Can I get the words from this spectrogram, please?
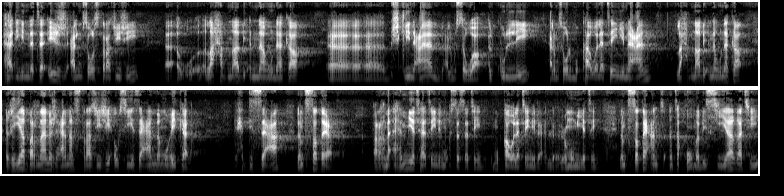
هذه النتائج على المستوى الاستراتيجي آه، لاحظنا بأن هناك آه، بشكل عام على المستوى الكلي على مستوى المقاولتين معا لاحظنا بأن هناك غياب برنامج عمل استراتيجي أو سياسة عامة مهيكلة. لحد الساعة لم تستطع رغم أهمية هاتين المؤسستين المقاولتين العموميتين لم تستطع أن تقوم بصياغة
